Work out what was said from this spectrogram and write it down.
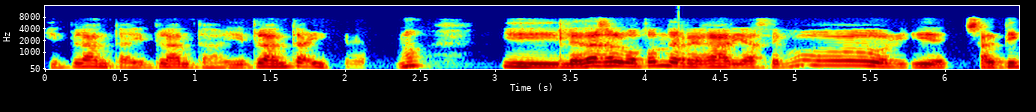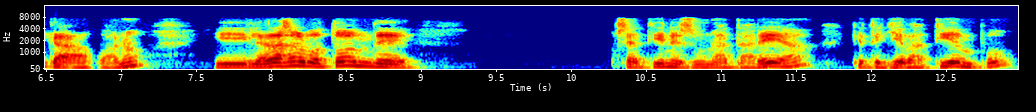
y planta y planta y planta y ¿no? Y le das al botón de regar y hace ¡oh! y salpica agua, ¿no? y le das al botón de, o sea, tienes una tarea que te lleva tiempo,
